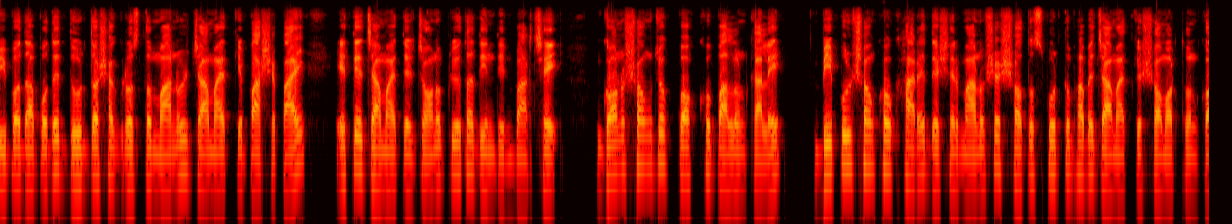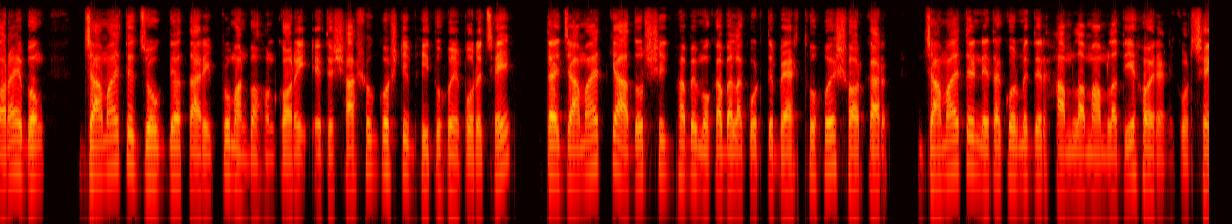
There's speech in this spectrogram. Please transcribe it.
বিপদ আপদে দুর্দশাগ্রস্ত মানুষ জামায়াতকে পাশে পায়। এতে জামায়াতের জনপ্রিয়তা দিন দিন বাড়ছে। গণসংযোগ পক্ষ পালনকালে বিপুল সংখ্যক হারে দেশের মানুষের স্বতঃস্ফূর্তভাবে জামায়াতকে সমর্থন করা এবং জামায়াতে যোগ দেওয়া তারই প্রমাণ বহন করে। এতে শাসক গোষ্ঠী ভীত হয়ে পড়েছে, তাই জামায়াতকে আদর্শিকভাবে মোকাবেলা করতে ব্যর্থ হয়ে সরকার জামায়াতের নেতাকর্মীদের হামলা মামলা দিয়ে হয়রানি করছে।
